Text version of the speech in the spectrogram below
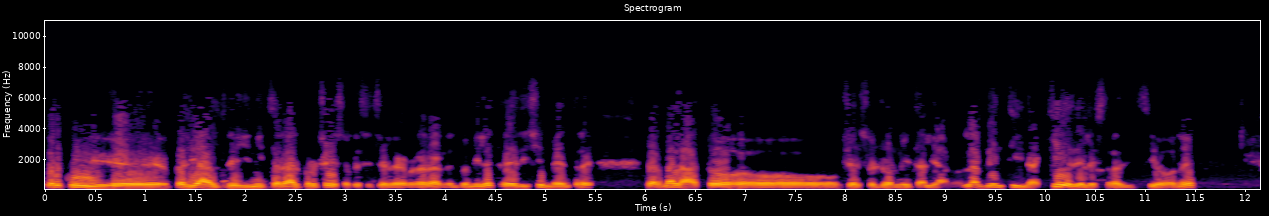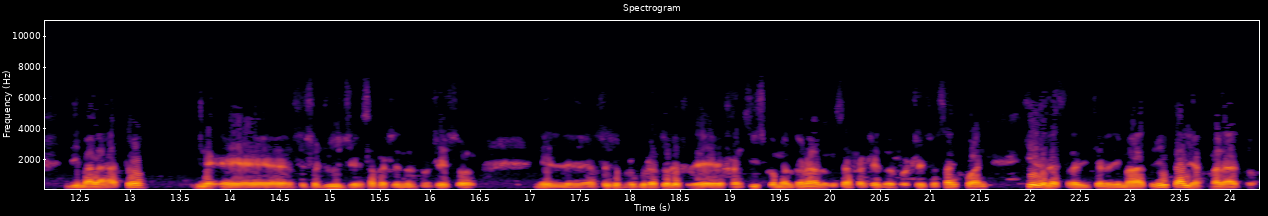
Per cui eh, per gli altri inizierà il processo che si celebrerà nel 2013, mentre per Malato oh, c'è il soggiorno italiano. L'Argentina chiede l'estradizione di Malato, eh, lo stesso giudice che sta facendo il processo, nel, lo stesso procuratore eh, Francisco Maldonado che sta facendo il processo a San Juan, chiede l'estradizione di Malato in Italia, Malato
